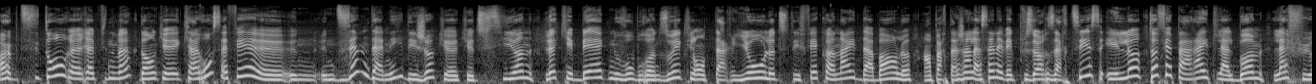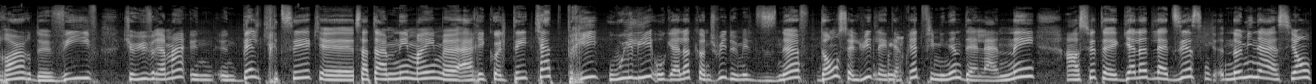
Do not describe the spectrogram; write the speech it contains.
un petit tour euh, rapidement? Donc, euh, Caro, ça fait une, une dizaine d'années déjà que, que tu sillonnes le Québec, Nouveau-Brunswick, l'Ontario. Là, tu t'es fait connaître d'abord en partageant la scène avec plusieurs artistes. Et là, tu as fait paraître l'album La Fureur de vivre, qui a eu vraiment une, une belle critique. Euh, ça t'a amené même euh, à récolter quatre prix Willy au Gala Country 2019, dont celui de l'interprète féminine de l'année. Ensuite, euh, Gala de la disque, nomination,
